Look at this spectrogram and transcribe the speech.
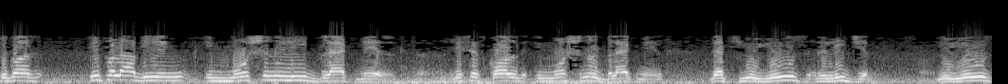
because people are being emotionally blackmailed. This is called emotional blackmail, that you use religion, you use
